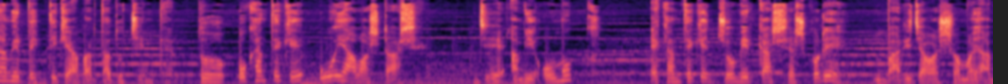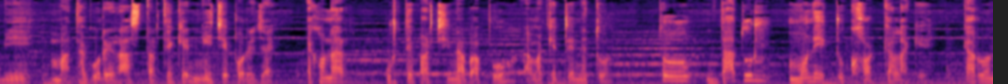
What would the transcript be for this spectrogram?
নামের ব্যক্তিকে আবার দাদু চিনতেন। তো ওখান থেকে ওই আওয়াজটা আসে যে আমি অমুক, এখান থেকে জমির কাজ শেষ করে বাড়ি যাওয়ার সময় আমি মাথা ঘুরে রাস্তার থেকে নিচে পড়ে যাই। এখন আর উঠতে পারছি না বাপু, আমাকে টেনে তোল। তো দাদুর মনে একটু খটকা লাগে, কারণ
